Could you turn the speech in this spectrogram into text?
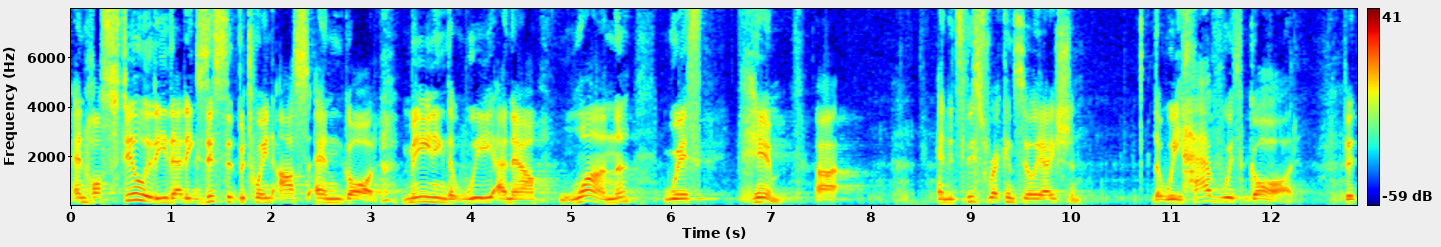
and hostility that existed between us and God, meaning that we are now one with Him. Uh, and it's this reconciliation that we have with God that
